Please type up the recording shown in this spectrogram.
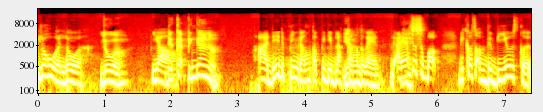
Lower, lower. Lower. Yeah. Dekat pinggang ah. Ah, dia di pinggang tapi di belakang Yeah. tu kan. I rasa Yes. sebab because of the bius kot.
